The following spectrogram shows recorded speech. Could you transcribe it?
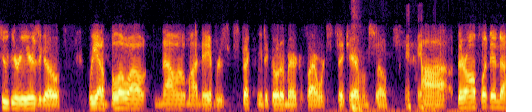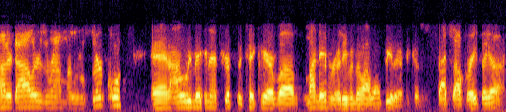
two, three years ago, we had a blowout. Now all my neighbors expect me to go to American Fireworks to take care of them. So uh, they're all putting in the hundred dollars around my little circle, and I will be making that trip to take care of uh, my neighborhood, even though I won't be there because that's how great they are.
